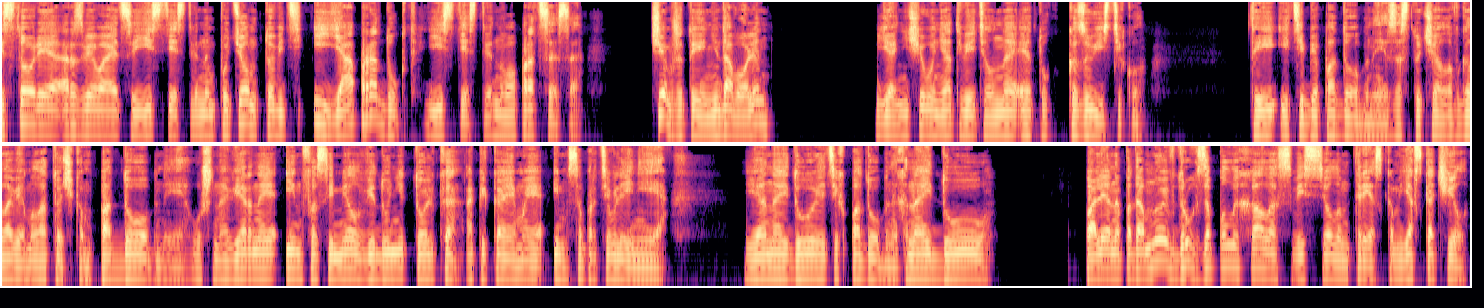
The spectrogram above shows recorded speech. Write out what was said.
история развивается естественным путем, то ведь и я продукт естественного процесса. Чем же ты недоволен?» Я ничего не ответил на эту казуистику. «Ты и тебе подобные», — застучало в голове молоточком. «Подобные». Уж, наверное, инфос имел в виду не только опекаемое им сопротивление. «Я найду этих подобных, найду. Полено подо мной вдруг заполыхало с веселым треском. Я вскочил,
